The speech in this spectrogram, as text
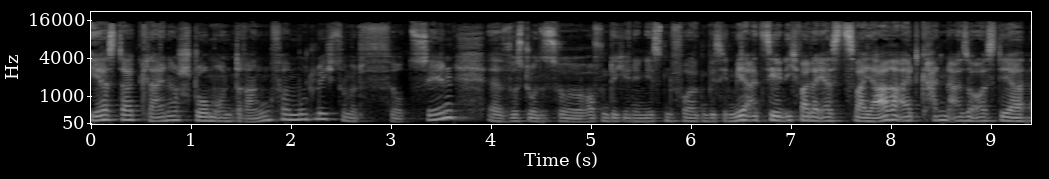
erster kleiner Sturm und Drang vermutlich, so mit 14. Äh, wirst du uns äh, hoffentlich in den nächsten Folgen ein bisschen mehr erzählen. Ich war da erst zwei Jahre alt, kann also aus der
